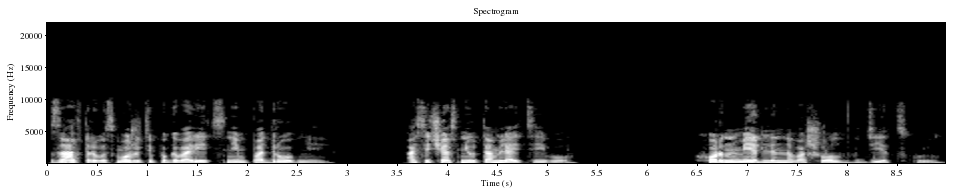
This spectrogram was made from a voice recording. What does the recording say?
Завтра вы сможете поговорить с ним подробнее. А сейчас не утомляйте его. Хорн медленно вошел в детскую.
